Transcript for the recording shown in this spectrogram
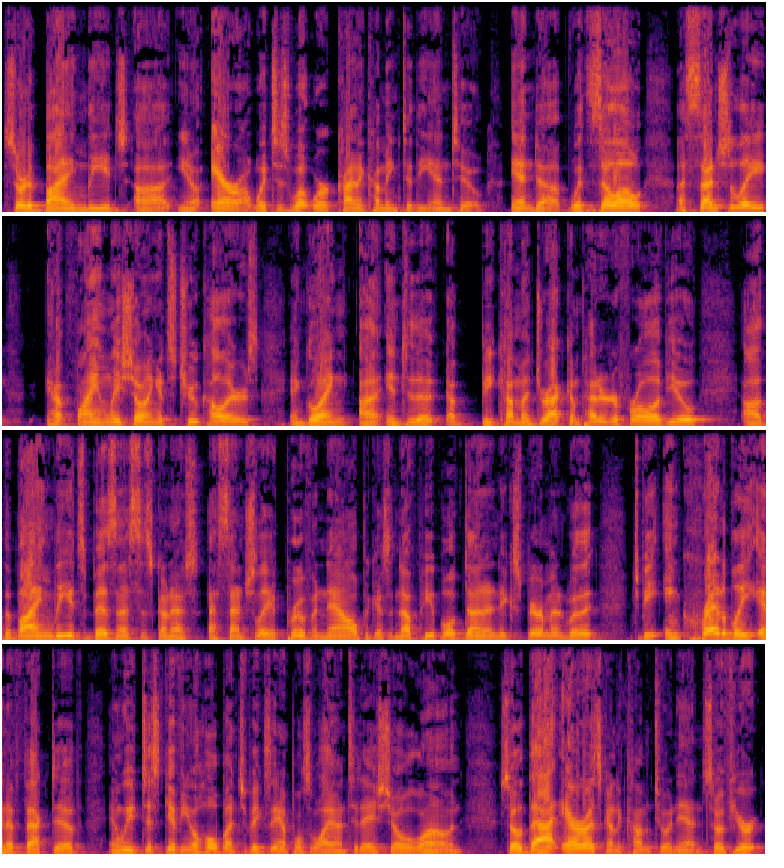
sort of buying leads, uh, you know, era, which is what we're kind of coming to the end to end of. With Zillow, essentially have finally showing its true colors and going uh, into the uh, become a direct competitor for all of you. Uh, the buying leads business is going to essentially have proven now because enough people have done it and experimented with it to be incredibly ineffective. And we've just given you a whole bunch of examples why on today's show alone. So that era is going to come to an end. So if you're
